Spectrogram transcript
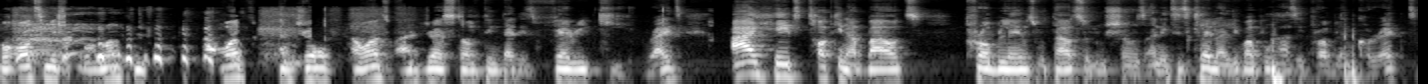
But ultimately, I want to, I want to address, I want to address something that is very key, right? I hate talking about problems without solutions, and it is clear that Liverpool has a problem, correct?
